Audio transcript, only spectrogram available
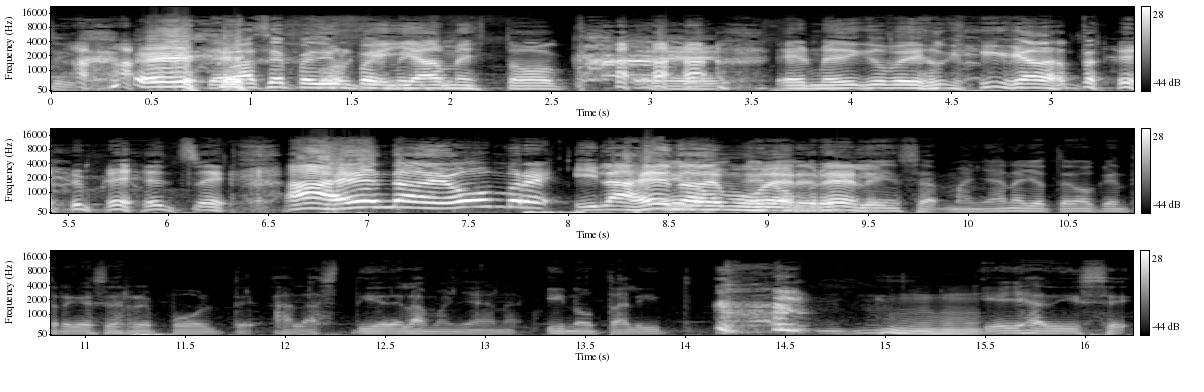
Sí. Eh, Te va a hacer pedir un Porque permiso. ya me toca. el médico me dijo que cada tres meses. Agenda de hombre y la agenda El de el mujeres. hombre piensa, mañana yo tengo que entregar ese reporte a las 10 de la mañana y no talito. Y ella dice,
